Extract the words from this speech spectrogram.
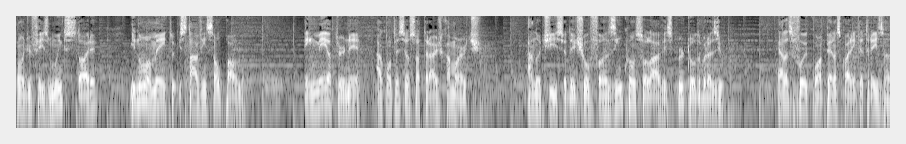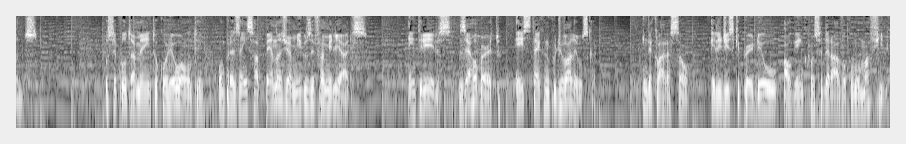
onde fez muita história, e no momento estava em São Paulo. Em meio à turnê, aconteceu sua trágica morte. A notícia deixou fãs inconsoláveis por todo o Brasil. Ela se foi com apenas 43 anos. O sepultamento ocorreu ontem, com presença apenas de amigos e familiares. Entre eles, Zé Roberto, ex-técnico de Valeuska. Em declaração, ele disse que perdeu alguém que considerava como uma filha.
